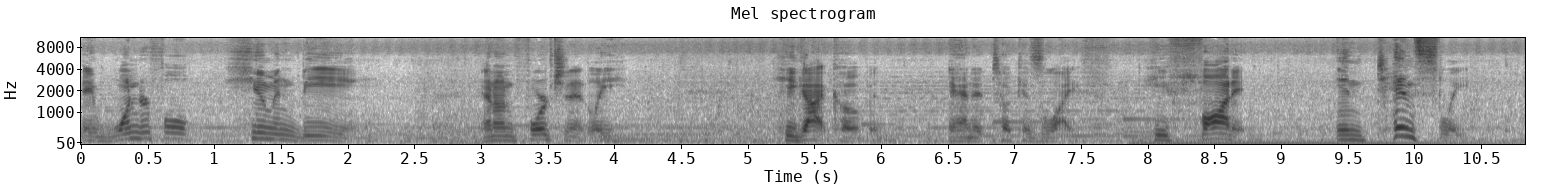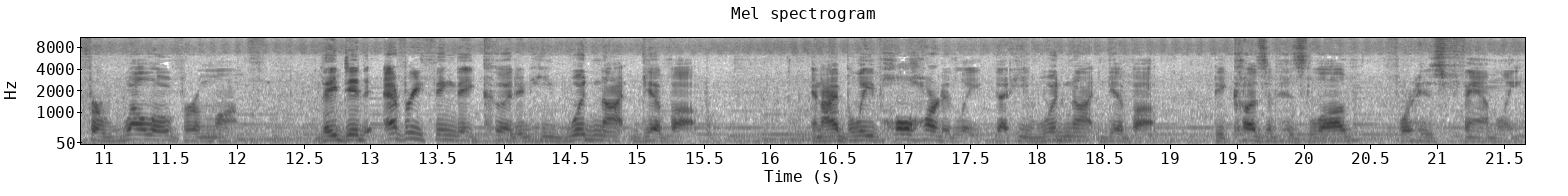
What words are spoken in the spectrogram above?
a wonderful human being. And unfortunately, he got COVID and it took his life. He fought it intensely for well over a month. They did everything they could and he would not give up. And I believe wholeheartedly that he would not give up because of his love for his family.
